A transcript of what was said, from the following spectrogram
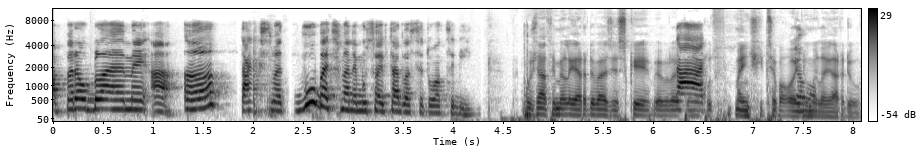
a problémy a a, tak jsme vůbec jsme nemuseli v této situaci být. Tak možná ty miliardové zisky by byly menší, třeba o jednu miliardu.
